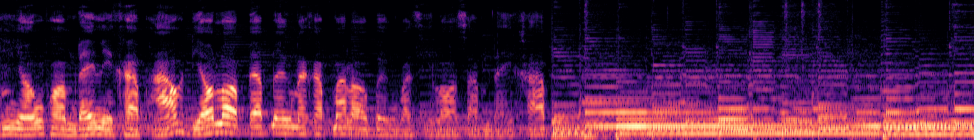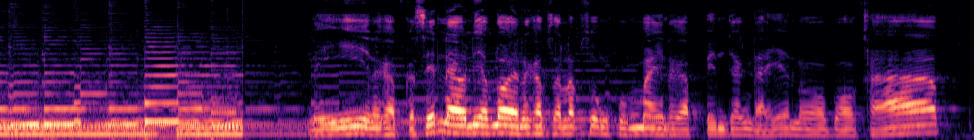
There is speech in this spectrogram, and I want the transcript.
มหยองพร้อมได้นี่ครับเอาเดี๋ยวรอแป๊บหนึงนะครับมารอเบิงว่าสิรอซ้ำไหนครับนี่นะครับก็เสร็จแล้วเรียบร้อยนะครับสำหรับทรงผมใหม่นะครับ เป็นจังไดรอบอครับ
